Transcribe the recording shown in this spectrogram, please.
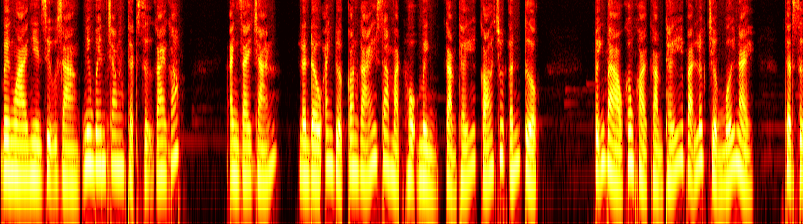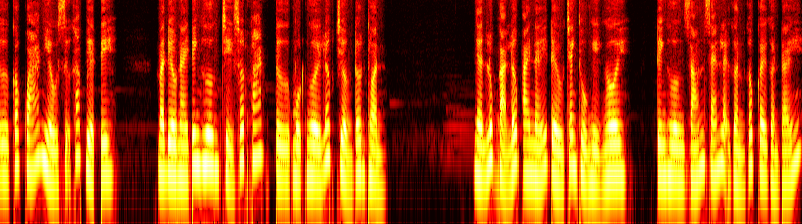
Bề ngoài nhìn dịu dàng nhưng bên trong thật sự gai góc. Anh dai chán, lần đầu anh được con gái ra mặt hộ mình cảm thấy có chút ấn tượng. Vĩnh Bảo không khỏi cảm thấy bạn lớp trưởng mới này thật sự có quá nhiều sự khác biệt đi. Mà điều này Đinh Hương chỉ xuất phát từ một người lớp trưởng đơn thuần. Nhân lúc cả lớp ai nấy đều tranh thủ nghỉ ngơi, Đinh Hương gión xén lại gần gốc cây gần đấy,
